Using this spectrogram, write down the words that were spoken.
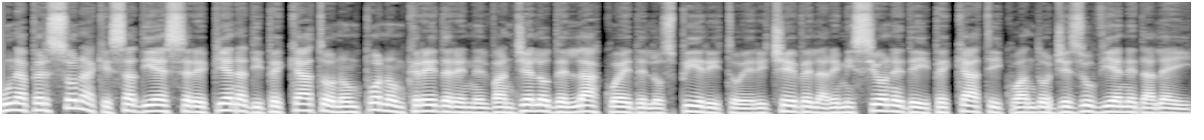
Una persona che sa di essere piena di peccato non può non credere nel Vangelo dell'acqua e dello Spirito e riceve la remissione dei peccati quando Gesù viene da lei,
